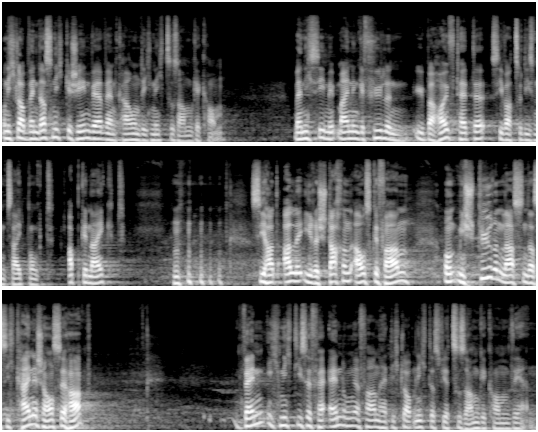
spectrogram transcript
Und ich glaube, wenn das nicht geschehen wäre, wären Caro und ich nicht zusammengekommen. Wenn ich sie mit meinen Gefühlen überhäuft hätte, sie war zu diesem Zeitpunkt abgeneigt, sie hat alle ihre Stacheln ausgefahren und mich spüren lassen, dass ich keine Chance habe. Wenn ich nicht diese Veränderung erfahren hätte, ich glaube nicht, dass wir zusammengekommen wären.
